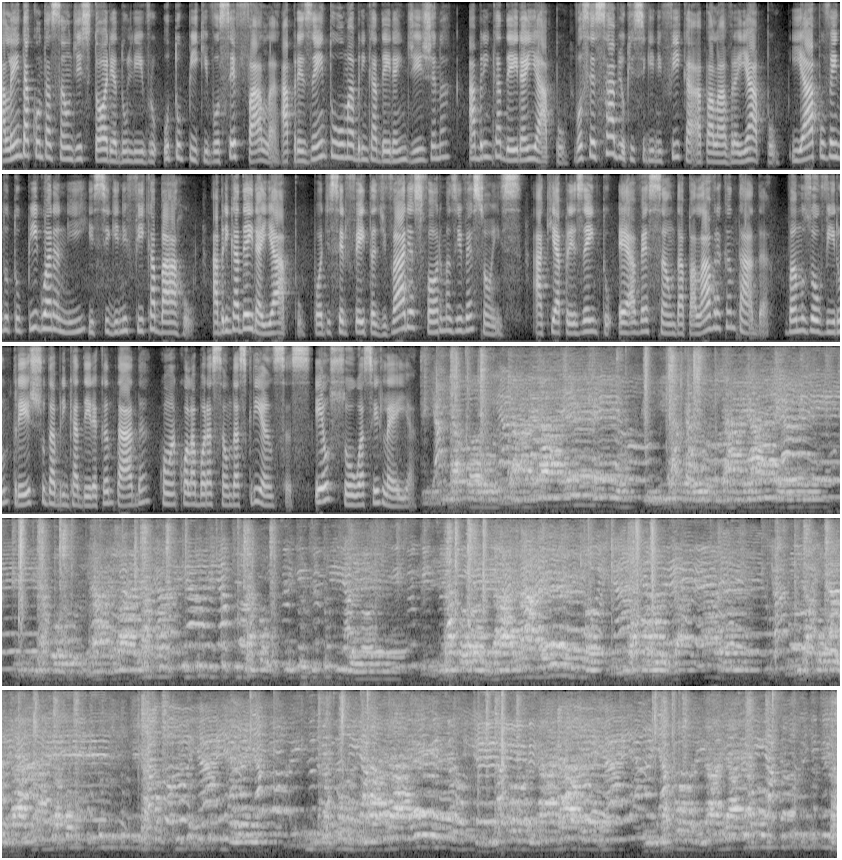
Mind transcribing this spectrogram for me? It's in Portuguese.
Além da contação de história do livro O Tupi que você fala, apresento uma brincadeira indígena, a brincadeira Iapo. Você sabe o que significa a palavra Iapo? Iapo vem do tupi-guarani e significa barro. A brincadeira Iapo pode ser feita de várias formas e versões. A que apresento é a versão da palavra cantada. Vamos ouvir um trecho da brincadeira cantada com a colaboração das crianças. Eu sou a Cirleia.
